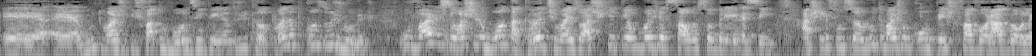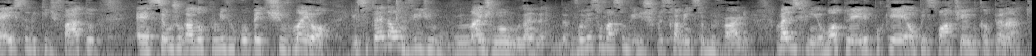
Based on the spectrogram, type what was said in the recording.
é, é, muito mais do que de fato um bom desempenho dentro de campo. Mas é por conta dos números. O Vargas, assim, eu acho ele um bom atacante, mas eu acho que tem algumas ressalvas sobre ele, assim. Acho que ele funciona muito mais num contexto favorável ao Leicester do que de fato é, ser um jogador para um nível competitivo maior. Isso até dá um vídeo mais longo, né? Vou ver se eu faço um vídeo especificamente sobre o Vardy. Mas enfim, eu boto ele porque é o principal artilheiro do campeonato.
